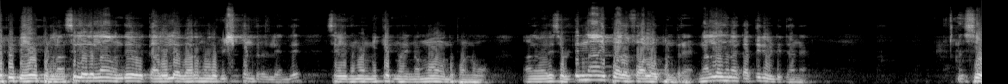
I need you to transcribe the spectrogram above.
எப்படி பிஹேவ் பண்ணலாம்? சில இதெல்லாம் வந்து காலையில வரும்போது விஷ் பண்றதுல இருந்து சரி இந்த மாதிரி நிக்கிற மாதிரி நம்மளும் வந்து பண்ணுவோம். அந்த மாதிரி சொல்லிட்டு நான் இப்போ அதை ஃபாலோ பண்றேன். நல்லது நான் கத்துக்க வேண்டியதானே ஸோ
